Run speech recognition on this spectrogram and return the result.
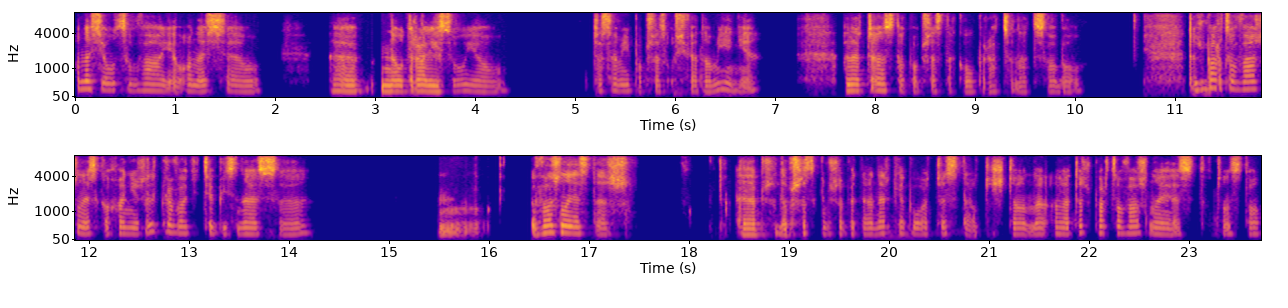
one się usuwają, one się, e, neutralizują. Czasami poprzez uświadomienie, ale często poprzez taką pracę nad sobą. Też bardzo ważne jest, kochani, jeżeli prowadzicie biznesy mm, ważne jest też, e, przede wszystkim, żeby ta energia była czysta, oczyszczona, ale też bardzo ważne jest, często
